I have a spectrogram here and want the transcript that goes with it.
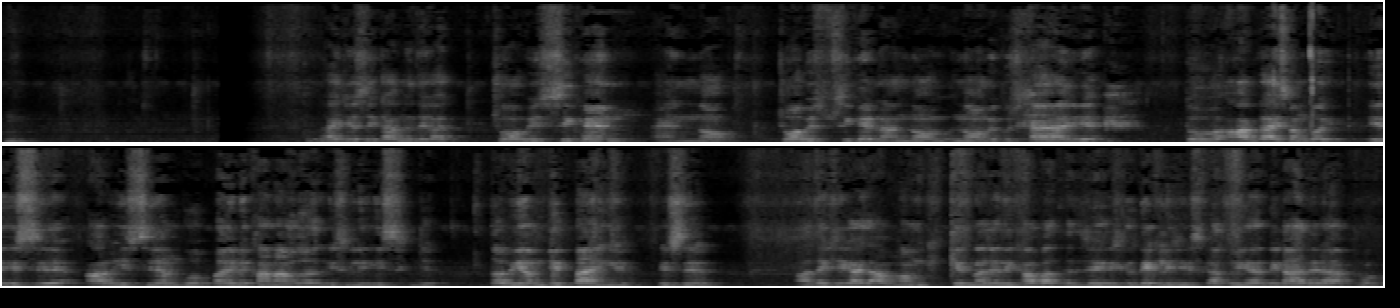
तो गाइस जैसे कि आपने देखा 24 सेकेंड एंड नौ 24 सेकेंड नौ नौ में कुछ खाया है ये। तो आप गाइस हमको इससे, आप इससे हमको पहले खाना होगा, इसलिए इस, तभी हम जीत पाएँगे इससे। और देखिए गाइस अब हम कितना जल्दी खा पाते हैं। इसको देख लीजिए इसका तो यहाँ दिखा दे रहा है आपको।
